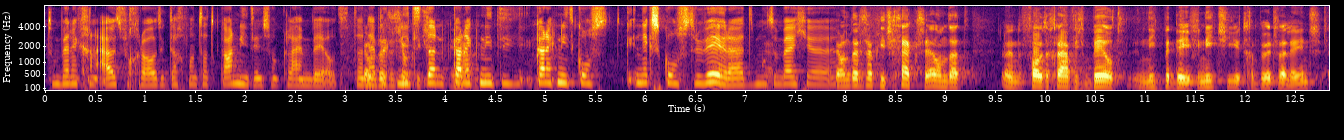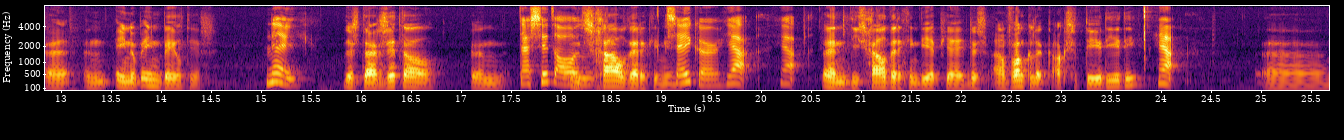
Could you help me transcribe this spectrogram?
toen ben ik gaan uitvergroten. Ik dacht, want dat kan niet in zo'n klein beeld. Dan, Ja, heb ik niet, iets- dan kan ja. ik niet, kan ik niet const- niks construeren. Het moet een beetje. Ja, want dat is ook iets geks, hè? omdat een fotografisch beeld niet per definitie, het gebeurt wel eens, eh, een één-op-één beeld is. Nee, Dus daar zit al een, daar zit al een een. schaalwerking in. Zeker, ja, ja, En die schaalwerking die heb jij dus aanvankelijk accepteerde je die. ja. Ehm,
